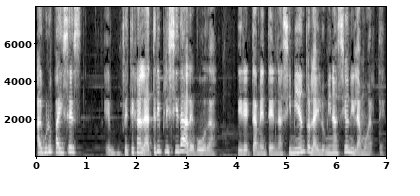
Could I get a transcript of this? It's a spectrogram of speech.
algunos países eh, festejan la triplicidad de Buda directamente, el nacimiento, la iluminación y la muerte.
